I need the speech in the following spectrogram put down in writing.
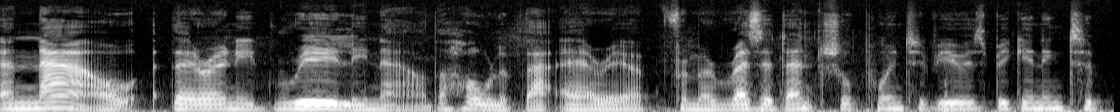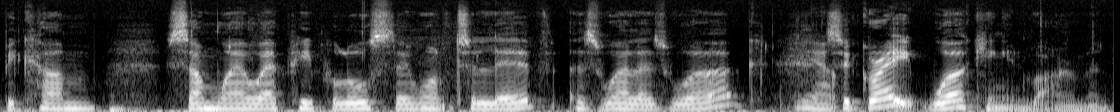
and now they're only really now the whole of that area from a residential point of view is beginning to become somewhere where people also want to live as well as work. Yeah. It's a great working environment,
